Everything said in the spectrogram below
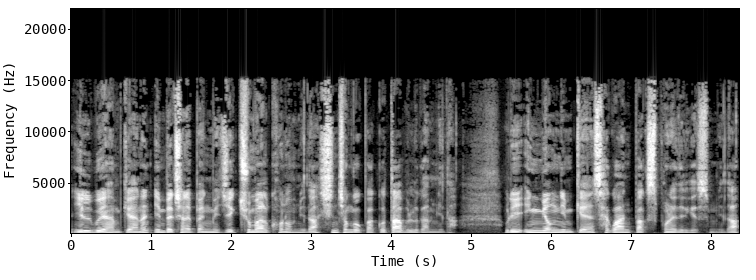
일부에 함께하는 임백천의 백뮤직 주말 코너입니다. 신청곡 받고 더블로 갑니다. 우리 익명님께 사과 한 박스 보내드리겠습니다.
